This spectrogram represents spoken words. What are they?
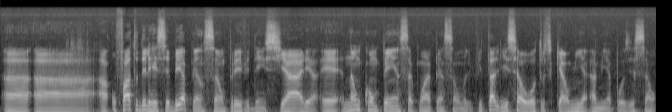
ah, ah, ah, o fato dele receber a pensão previdenciária é, não compensa com a pensão vitalícia. Outros, que é a minha, a minha posição,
